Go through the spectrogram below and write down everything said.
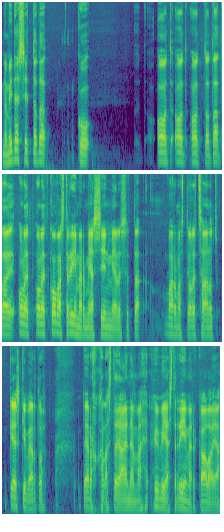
No miten sitten tota, kun oot, oot, oot, tota, tai olet, olet kova streamer-mies siinä mielessä, että varmasti olet saanut keskiverto perhokalasta ja enemmän hyviä streamer-kaloja.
